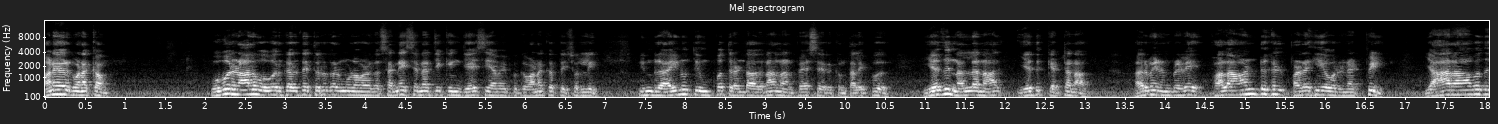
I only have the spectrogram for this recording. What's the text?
அனைவருக்கும் வணக்கம். ஒவ்வொரு நாளும் ஒவ்வொரு கருத்தை திருக்குறள் மூலம் வழங்க சென்னை சினர்ஜி கிங் ஜேசி அமைப்புக்கு வணக்கத்தை சொல்லி இன்று ஐநூற்றி முப்பத்தி ரெண்டாவது நாள் நான் பேச இருக்கும் தலைப்பு எது நல்ல நாள் எது கெட்ட நாள்? அருமை நண்பர்களே பல ஆண்டுகள் பழகிய ஒரு நட்பில் யாராவது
